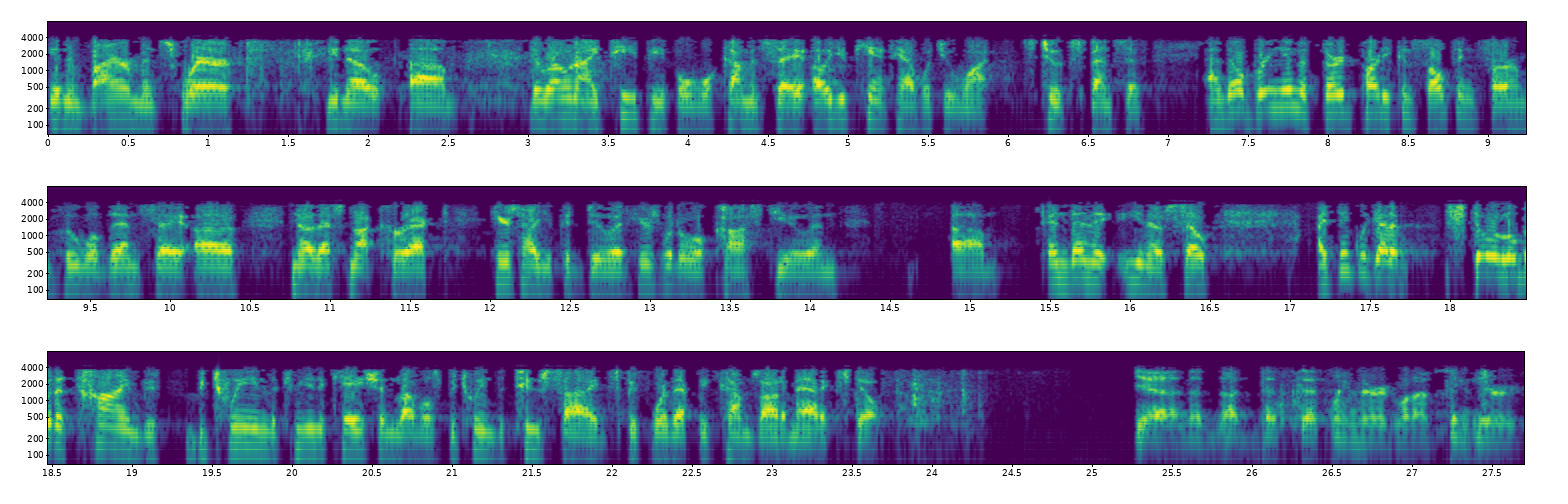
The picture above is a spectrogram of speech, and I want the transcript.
in environments where, you know, um, their own IT people will come and say, oh, you can't have what you want. It's too expensive. And they'll bring in a third-party consulting firm who will then say, uh, no, that's not correct. Here's how you could do it. Here's what it will cost you. And um, and then, it, you know, so I think we got a, still a little bit of time be, between the communication levels between the two sides before that becomes automatic still. Yeah, that, that's definitely mirrored what I've seen here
